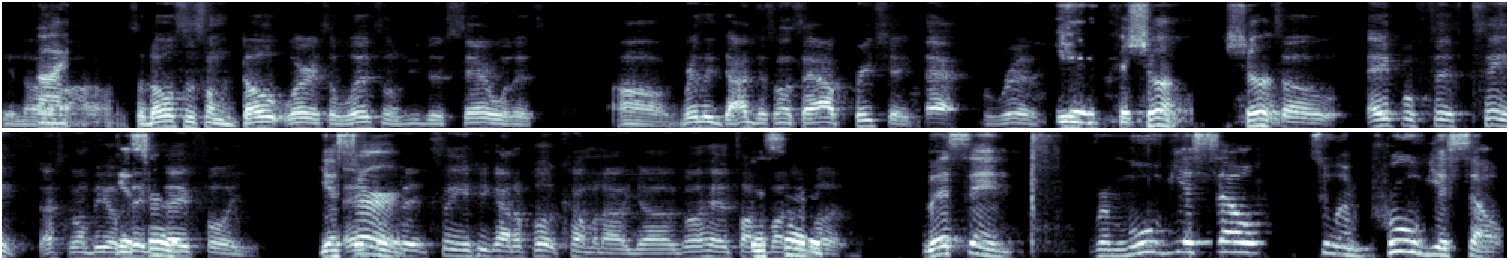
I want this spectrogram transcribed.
You know, right. um, so those are some dope words of wisdom you just share with us. Um, really, I just want to say I appreciate that for real. Yeah, for sure, sure. So April fifteenth, that's going to be a yes, big sir. day for you. Yes, April sir. Fifteenth, he got a book coming out, y'all. Go ahead, and talk yes, about sir. the book. Listen, remove yourself to improve yourself.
